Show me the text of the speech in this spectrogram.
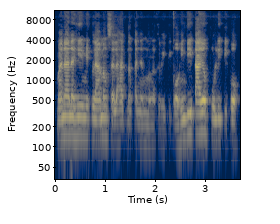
mananahimik lamang sa lahat ng kanyang mga kritiko. Hindi tayo politiko.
